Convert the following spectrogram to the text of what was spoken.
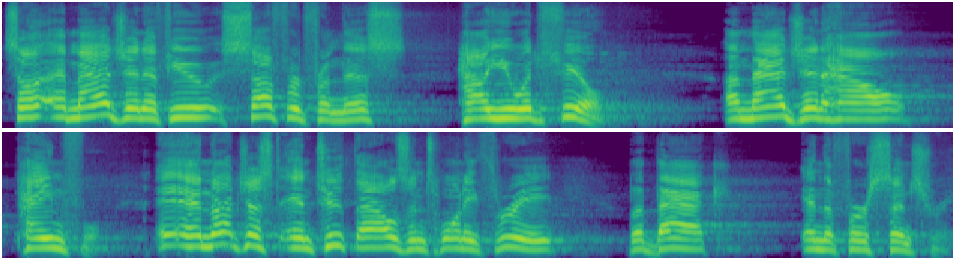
So imagine if you suffered from this, how you would feel. Imagine how painful. And not just in 2023, but back in the first century.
